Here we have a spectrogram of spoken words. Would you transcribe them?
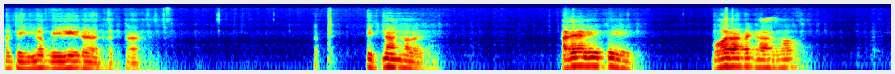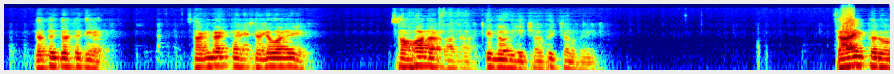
ಮತ್ತೆ ಇನ್ನೊಬ್ಬ ಹಿರಿಯರಾದಂಥ ಕೃಷ್ಣಣ್ಣವರು ಅದೇ ರೀತಿ ಹೋರಾಟಗಾರರು ಜೊತೆ ಜೊತೆಗೆ ಸಂಘಟನೆ ಚಳವಳಿ ಸಹೋದರರಾದ ಕಿಲೋಡಿ ಸತೀಶ್ ಅವರೇ ಗಾಯಕರು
